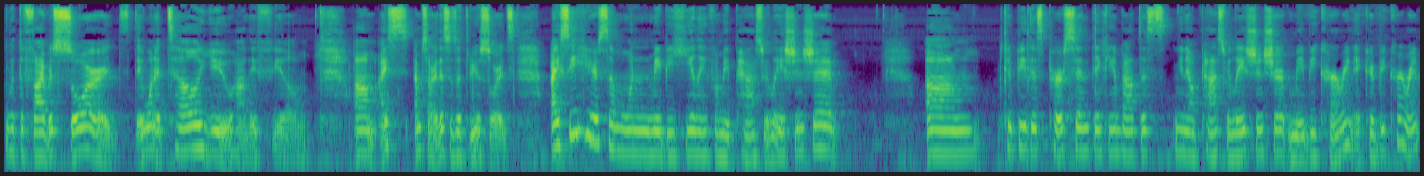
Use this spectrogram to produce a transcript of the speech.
with the Five of Swords. They want to tell you how they feel. Um, I, I'm sorry, this is a Three of Swords. I see here someone maybe healing from a past relationship. Um, could be this person thinking about this, you know, past relationship, maybe current, it could be current,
